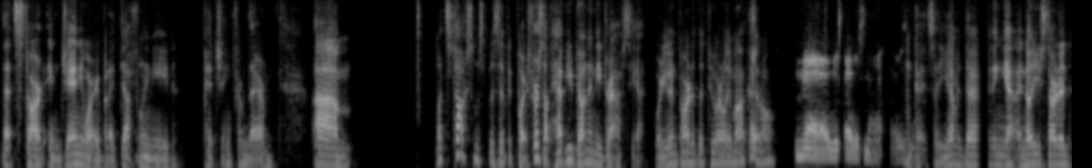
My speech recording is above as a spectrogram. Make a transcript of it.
that start in January, but I definitely need pitching from there. Um, Let's talk some specific players. First off, have you done any drafts yet? Were you in part of the two early mocks I, at all? No, I was, I was not. I was okay, not. so you haven't done anything yet. I know you started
